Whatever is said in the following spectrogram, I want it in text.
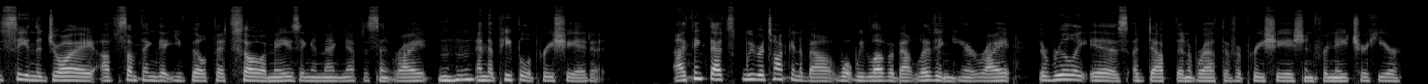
seeing the joy of something that you've built that's so amazing and magnificent, right? Mm-hmm. And that people appreciate it. I think that's, we were talking about what we love about living here, right? There really is a depth and a breadth of appreciation for nature here,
